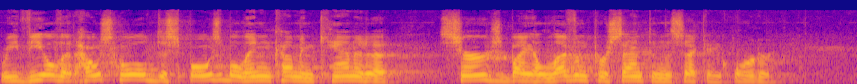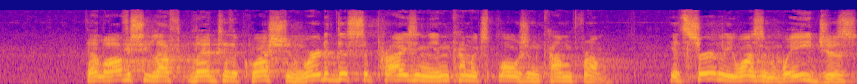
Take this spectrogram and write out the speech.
reveal that household disposable income in Canada surged by 11% in the second quarter. That obviously left, led to the question where did this surprising income explosion come from? It certainly wasn't wages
